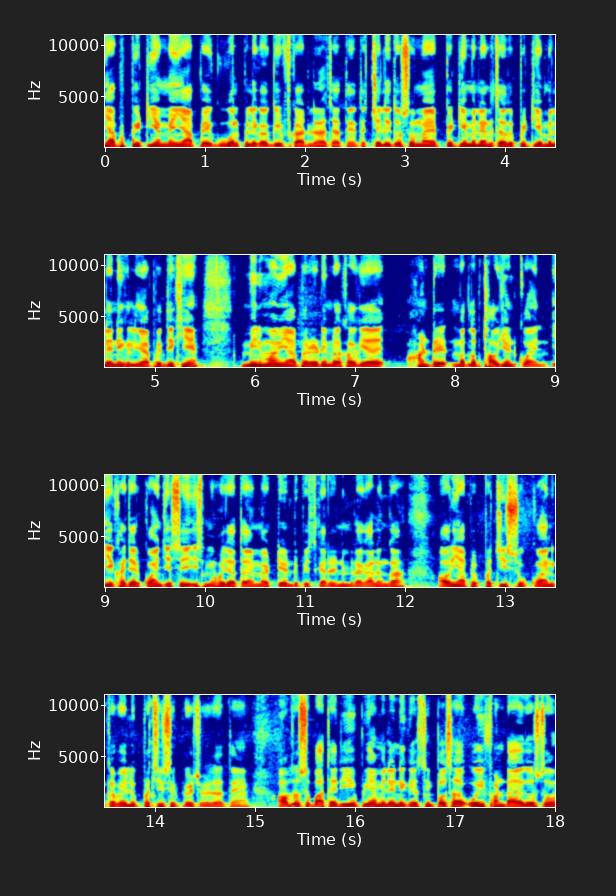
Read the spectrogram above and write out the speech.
यहाँ पे पेटीएम में, यहाँ पे गूगल पे का गिफ्ट कार्ड लेना चाहते हैं? तो चलिए दोस्तों, मैं पेटीएम में लेना चाहता हूँ। पेटीएम में लेने के लिए यहाँ पे देखिए मिनिमम यहाँ पे रिडीम रखा गया है। हंड्रेड मतलब थाउज़ेंड कॉइन एक हज़ार कॉइन जैसे इसमें हो जाता है, मैं टेन रुपीज़ का रिडीम लगा लूँगा और यहाँ पे पच्चीस सौ कॉइन का वैल्यू पच्चीस रुपये हो जाते हैं। अब दोस्तों बात है यू पी में लेने के सिंपल सा वही फंड आया दोस्तों,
